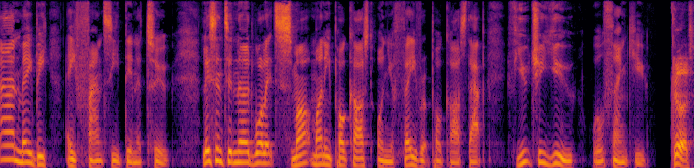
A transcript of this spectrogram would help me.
and maybe a fancy dinner too. Listen to NerdWallet's Smart Money podcast on your favorite podcast app. Future you will thank you. Good.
